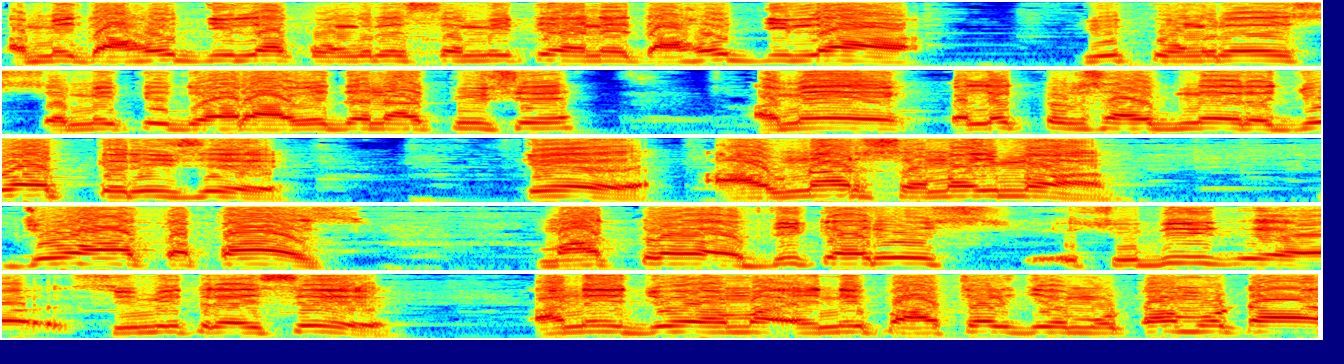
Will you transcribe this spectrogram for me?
અમે દાહોદ જિલ્લા કોંગ્રેસ સમિતિ અને દાહોદ જિલ્લા યુથ કોંગ્રેસ સમિતિ દ્વારા આવેદન આપ્યું છે. અમે કલેક્ટર સાહેબને રજૂઆત કરી છે કે આવનાર સમયમાં જો આ તપાસ માત્ર અધિકારીઓ સુધી સીમિત રહેશે અને જો આમાં એની પાછળ જે મોટા મોટા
